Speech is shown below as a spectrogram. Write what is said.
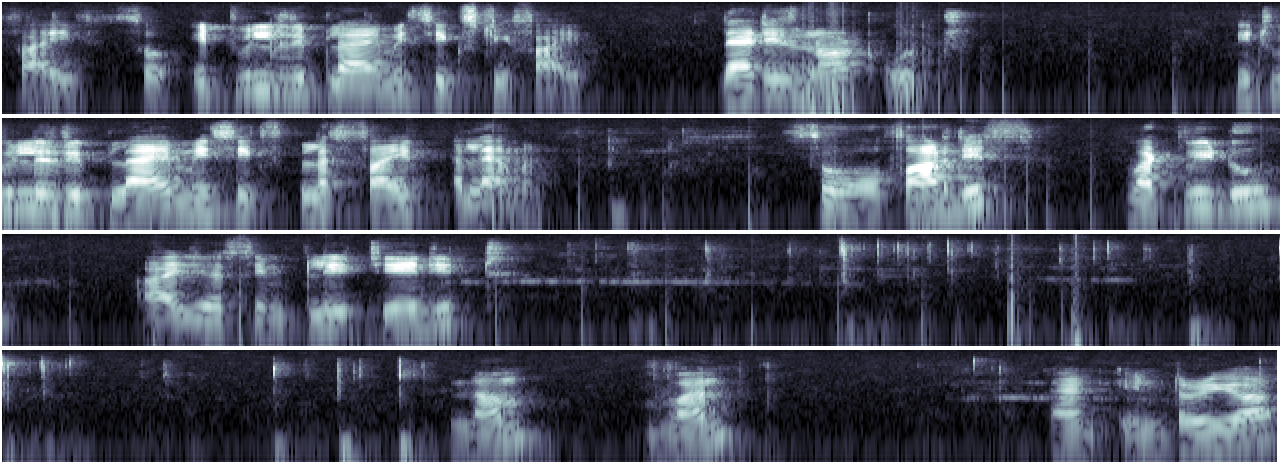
5 so it will reply me 65 that is not good. It will reply me 6 plus 5 11 so for this what we do? I just simply change it. Num1 and enter your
